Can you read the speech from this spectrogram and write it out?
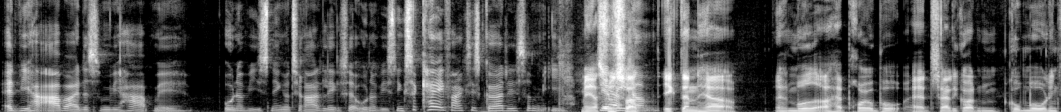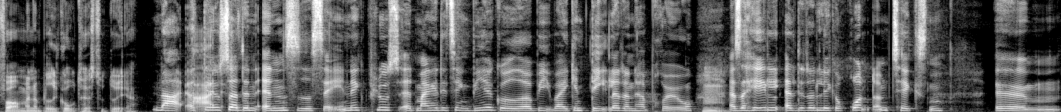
at vi har arbejdet, som vi har med undervisning og tilrettelæggelse af undervisning, så kan I faktisk gøre det, som I Men jeg Ja. synes så om. ikke den her måde at have prøve på, et særlig godt en god måling for, om man er blevet god til at studere. Nej, og det er jo så den anden side af sagen, ikke? Plus, at mange af de ting, vi har gået op i, var ikke en del af den her prøve. Hmm. Altså hele, alt det, der ligger rundt om teksten. Øhm,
